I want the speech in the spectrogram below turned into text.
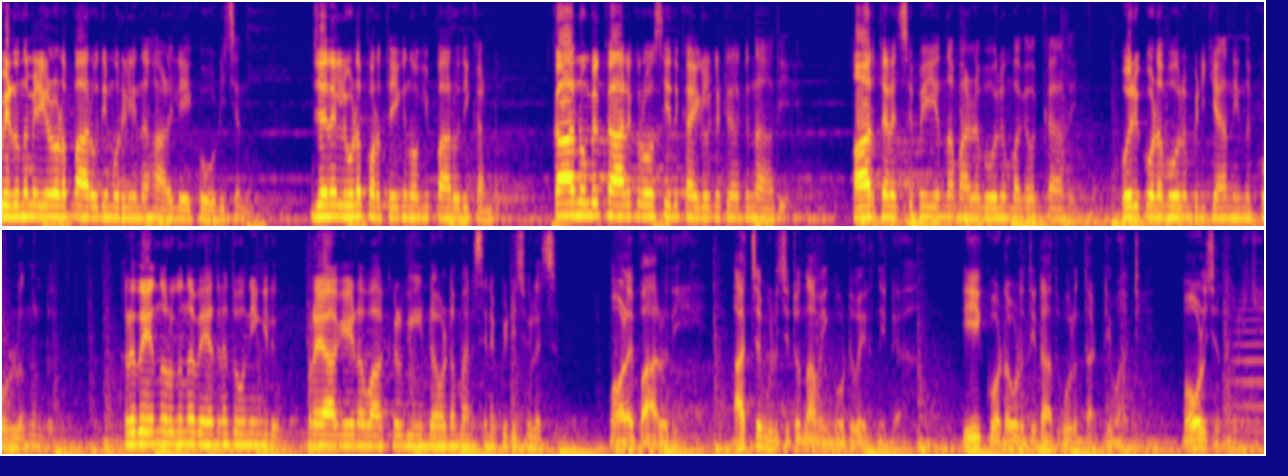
വിടുന്ന മിഴികളോടെ പാർവതി മുറിയിൽ നിന്ന് ഹാളിലേക്ക് ഓടിച്ചെന്നു. ജനലിലൂടെ പുറത്തേക്ക് നോക്കി പാർവതി കണ്ടു. കാറിന് മുമ്പിൽ ക്രോസ് ചെയ്ത് കൈകൾ കെട്ടി നിൽക്കുന്ന ആദിയെ. ആർത്തലച്ച് പെയ്യുന്ന മഴ പോലും വകവെക്കാതെ ഒരു കുട പോലും പിടിക്കാൻ നിന്ന് കൊള്ളുന്നുണ്ട്. ഹൃദയം നുറുകുന്ന വേദന തോന്നിയെങ്കിലും പ്രയാഗയുടെ വാക്കുകൾ വീണ്ടും അവളുടെ മനസ്സിനെ പിടിച്ചുലച്ചു. മോളെ പാർവതി അച്ഛൻ വിളിച്ചിട്ടൊന്നും അവൻ ഇങ്ങോട്ട് വരുന്നില്ല. ഈ കുട കൊടുത്തിട്ട് അതുപോലും തട്ടി മാറ്റി. മോൾ ചെന്ന് വിളിക്കേ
